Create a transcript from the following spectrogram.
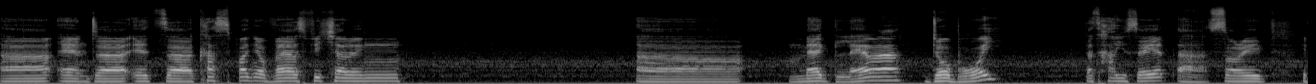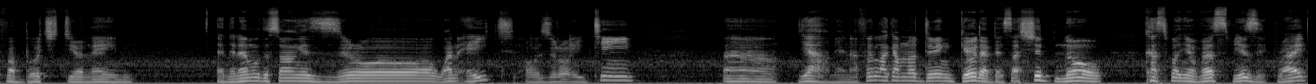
uh, and uh, it's uh, Cassper Nyovest featuring uh, Meglera Doughboy. That's how you say it. Uh, sorry if I butchered your name. And the name of the song is 018 or 018. Uh, yeah, man, I feel like I'm not doing good at this. I should know Cassper Nyovest music, right?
